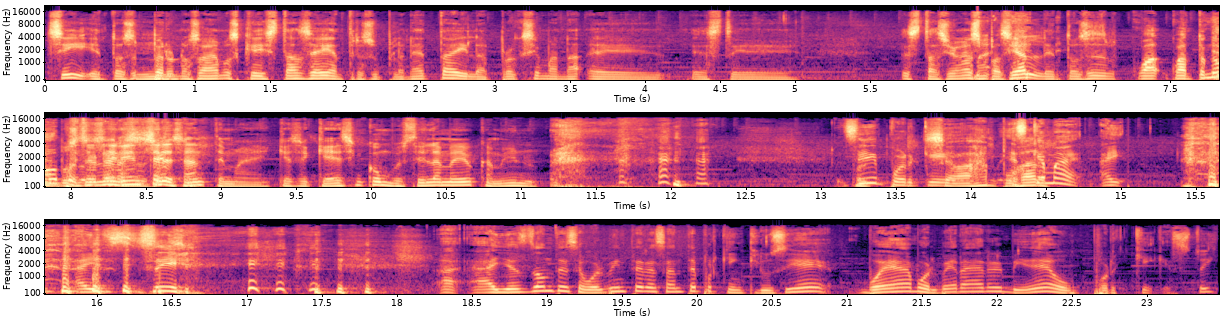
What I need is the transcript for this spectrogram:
sí, entonces, mm. pero no sabemos qué distancia hay entre su planeta y la próxima eh, este estación espacial. Entonces, ¿cuánto no, pues combustible sería interesante, mae, que se quede sin combustible a medio camino. sí, porque se va a empujar. Es que, mae, hay, hay, sí. ahí es donde se vuelve interesante porque inclusive voy a volver a ver el video porque estoy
